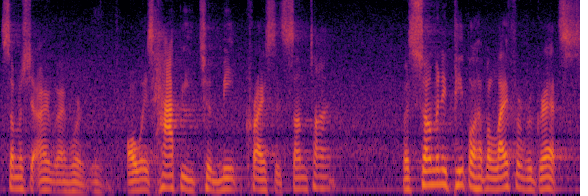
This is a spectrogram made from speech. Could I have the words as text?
So much, I, I were always happy to meet Christ at some time. But so many people have a life of regrets.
